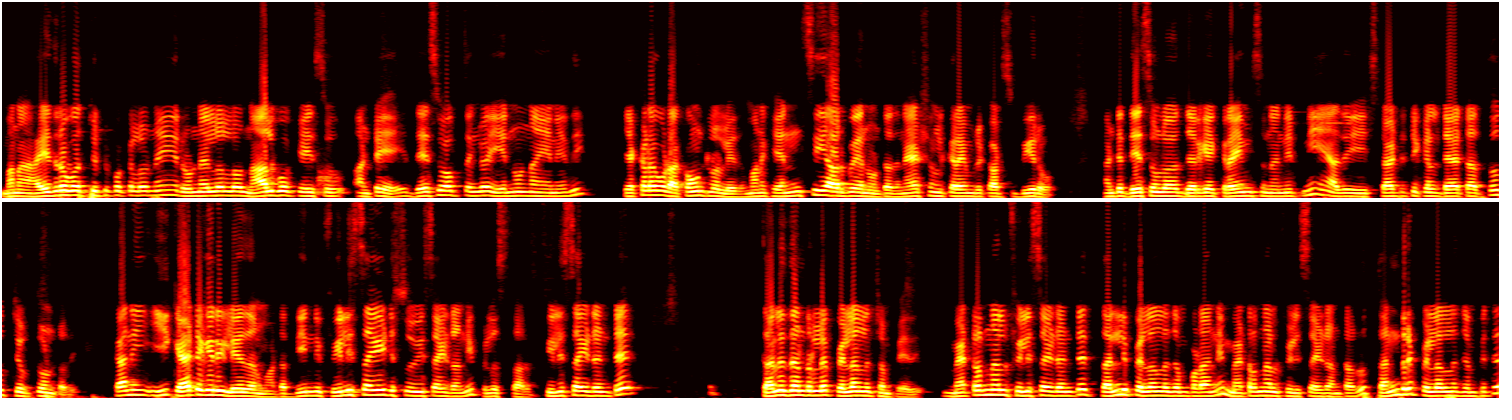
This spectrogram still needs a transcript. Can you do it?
మన హైదరాబాద్ చుట్టుపక్కలనే రెండు నెలల్లో నాలుగో కేసు అంటే దేశవ్యాప్తంగా ఎన్ని ఉన్నాయి అనేది ఎక్కడ కూడా అకౌంట్లో లేదు. మనకి ఎన్సీఆర్బీ అని ఉంటుంది నేషనల్ క్రైమ్ రికార్డ్స్ బ్యూరో. అంటే దేశంలో జరిగే క్రైమ్స్ అన్నిటినీ అది స్టాటిటికల్ డేటాతో చెప్తూ ఉంటుంది. కానీ ఈ కేటగిరీ లేదనమాట. దీన్ని ఫిలిసైడ్ సూయిసైడ్ అని పిలుస్తారు. ఫిలిసైడ్ అంటే తల్లిదండ్రులే పిల్లల్ని చంపేది. మెటర్నల్ ఫిలిసైడ్ అంటే తల్లి పిల్లల్ని చంపడాన్ని మెటర్నల్ ఫిలిసైడ్ అంటారు. తండ్రి పిల్లల్ని చంపితే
